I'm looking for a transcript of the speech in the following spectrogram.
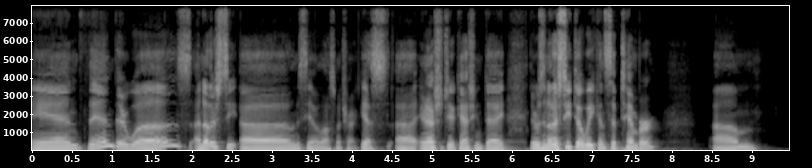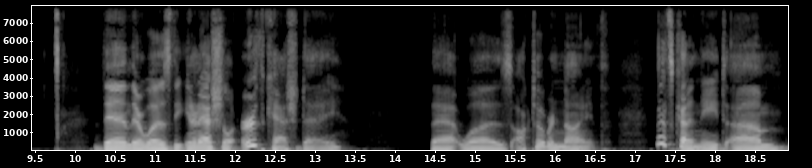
And then there was another. C- uh, let me see. I lost my track. Yes, uh, International Geocaching Day. There was another CITO week in September. Um, then there was the International Earth Cache Day. That was October 9th. That's kind of neat. Um,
